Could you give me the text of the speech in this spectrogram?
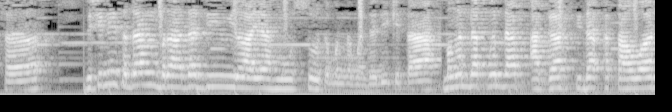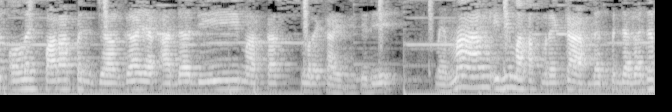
se- di sini sedang berada di wilayah musuh teman-teman. Jadi kita mengendap-endap agar tidak ketahuan oleh para penjaga yang ada di markas mereka ini. Jadi memang ini markas mereka dan penjaganya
